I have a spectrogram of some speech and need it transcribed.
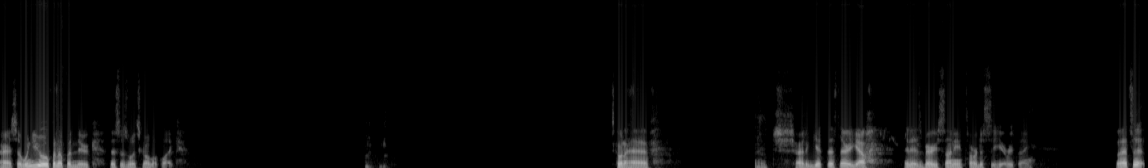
All right, so when you open up a nuc, this is what it's going to look like. It's going to have, try to get this, there you go. It is very sunny, it's hard to see everything. So that's it.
